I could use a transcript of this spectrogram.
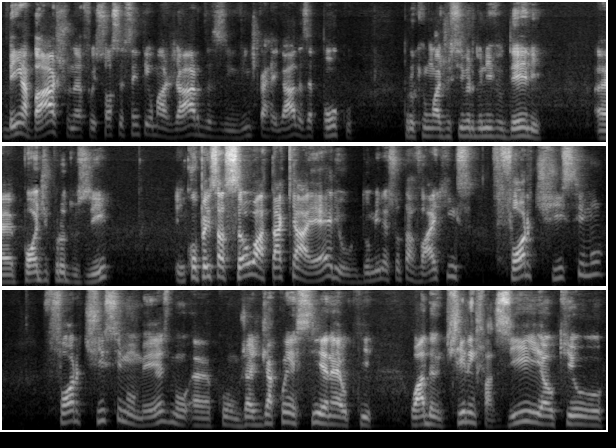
bem abaixo, né? Foi só 61 jardas em 20 carregadas, é pouco para o que um wide receiver do nível dele uh, pode produzir. Em compensação, o ataque aéreo do Minnesota Vikings, fortíssimo, fortíssimo mesmo. com, já, já conhecia né, o que o Adam Thielen fazia, o que o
